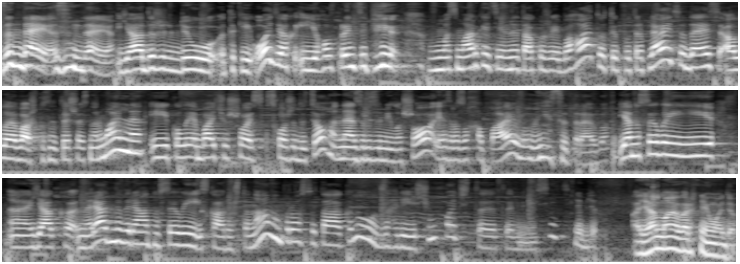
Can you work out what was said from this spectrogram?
Зендея, Зендея. Я дуже люблю такий одяг, і його, в принципі, в мас-маркеті не так уже і багато. Типу, трапляється десь, але важко знайти щось нормальне. І коли я бачу щось схоже до цього, не зрозуміло що, я зразу хапаю, бо мені це треба. Я носила її е, як нарядний варіант, носила її із кару штанами просто так. Ну, взагалі, з чим хочете, тим і носіть. Люблю. А я маю верхній одяг.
